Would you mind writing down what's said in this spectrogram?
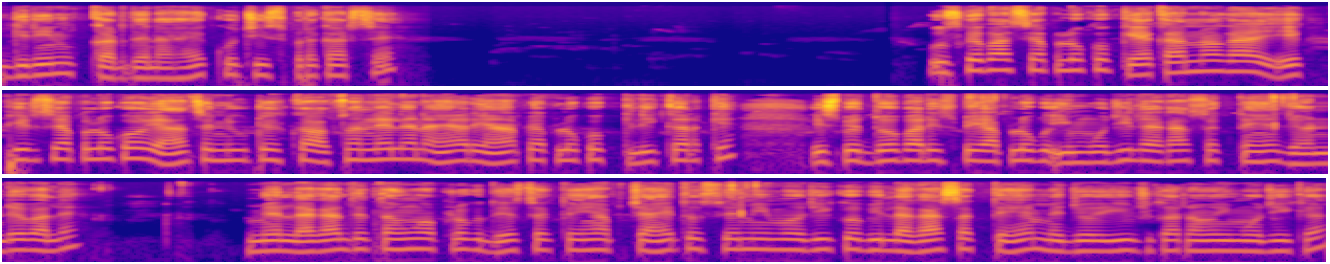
ग्रीन कर देना है, कुछ इस प्रकार से। उसके बाद से आप लोग को क्या करना होगा? एक फिर से आप लोग को यहाँ से न्यू टेक्स्ट का ऑप्शन ले लेना है और यहाँ पे आप लोग को क्लिक करके इस पर दो बार इस पर आप लोग इमोजी लगा सकते हैं, झंडे वाले। मैं लगा देता हूँ, आप लोग देख सकते हैं। आप चाहे तो सेम इमोजी को भी लगा सकते हैं। मैं जो यूज़ कर रहा हूँ इमोजी का।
